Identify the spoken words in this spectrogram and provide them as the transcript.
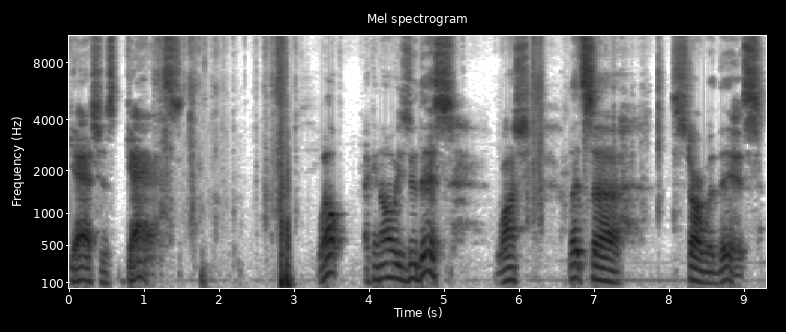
gaseous gas. Well, I can always do this. Wash. Let's uh, start with this.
